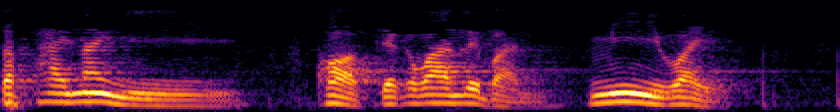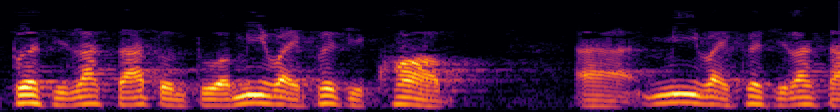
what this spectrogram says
สะพายในนี่ครอบจักรวาลเลยบันมีไว้ เพื่อสิรักษาตนตัว มีไว้เพื่อสิครอบมีไว้เพื่อสิรักษา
